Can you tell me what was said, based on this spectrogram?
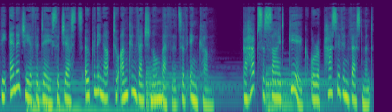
The energy of the day suggests opening up to unconventional methods of income. Perhaps a side gig or a passive investment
